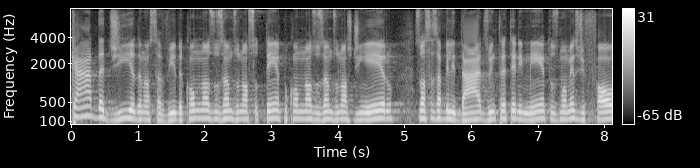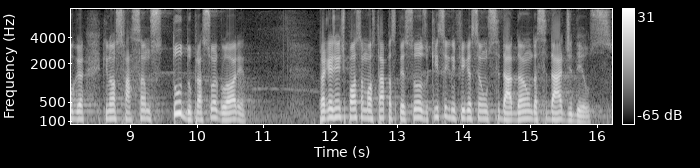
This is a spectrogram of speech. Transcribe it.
cada dia da nossa vida, como nós usamos o nosso tempo, como nós usamos o nosso dinheiro, as nossas habilidades, o entretenimento, os momentos de folga, que nós façamos tudo para a Sua glória. Para que a gente possa mostrar para as pessoas o que significa ser um cidadão da cidade de Deus.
